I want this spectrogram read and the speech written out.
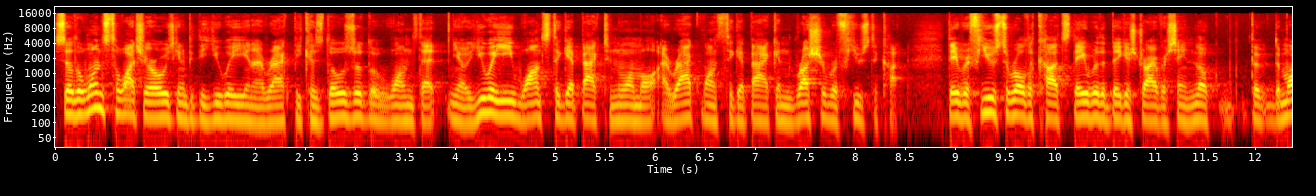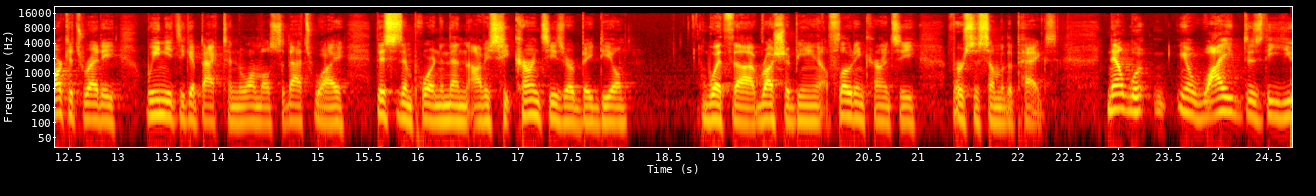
So the ones to watch are always going to be the UAE and Iraq because those are the ones that you know UAE wants to get back to normal, Iraq wants to get back, and Russia refused to cut. They refused to roll the cuts. They were the biggest driver saying, look, the, the market's ready. We need to get back to normal. So that's why this is important. And then obviously currencies are a big deal with uh, Russia being a floating currency versus some of the pegs. Now, you know, why does the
